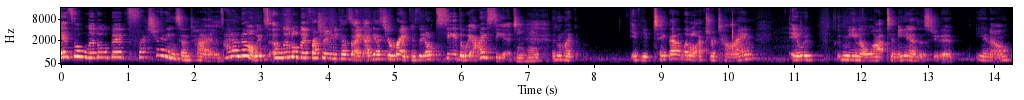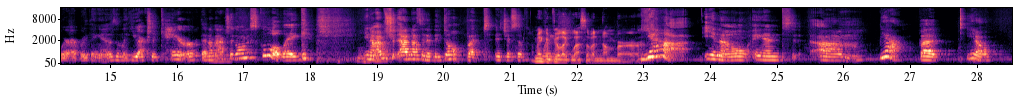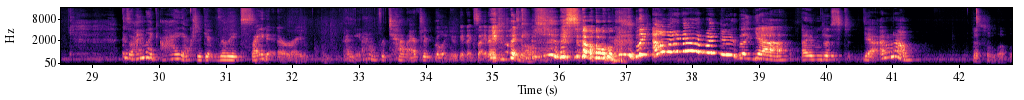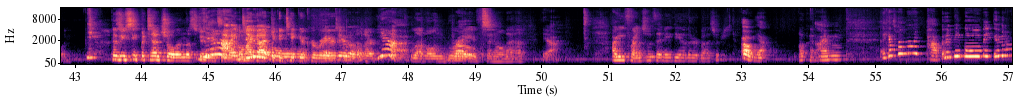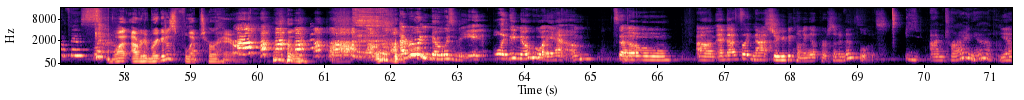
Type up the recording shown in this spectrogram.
it's a little bit frustrating sometimes i don't know it's a little bit frustrating because i, I guess you're right because they don't see the way i see it hmm and i'm like if you take that little extra time it would mean a lot to me as a student you know where everything is and like you actually care that i'm actually going to school like you know i'm sure i'm not saying that they don't but it's just a Make them feel like less of a number. yeah, you know, and um, yeah, but you know, because I'm like, I actually get really excited. All right. I mean, I don't pretend. I actually really do get excited. Like, Oh. so, like, my god, like, yeah. I'm just, yeah. I don't know. That's so lovely. Because you see potential in the students. Yeah, and like, I oh my god, you can take your career to another Yeah. level and growth Right. and all that. Yeah. Are you friends with any of the other advisors? Oh yeah. Okay. I'm. I guess I'm like popping at people like in the office. Whatever. Marika just flipped her hair. Everyone knows me. Like they know who I am. So, um, and that's like not. So you're becoming a person of influence. I'm trying. Yeah. Yeah.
